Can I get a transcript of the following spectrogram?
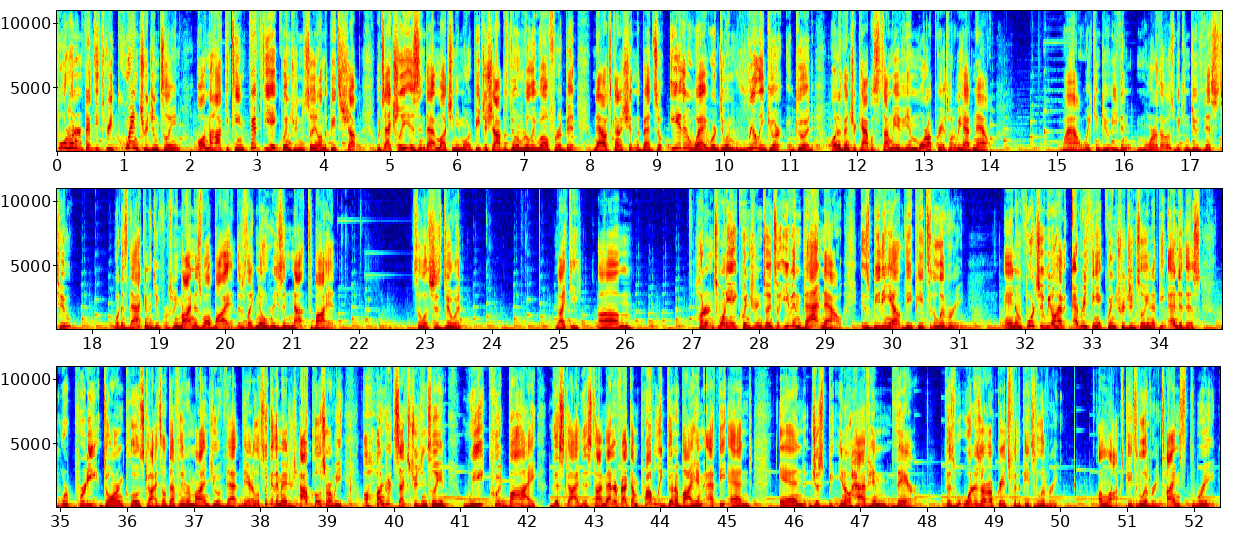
453 quintrigintillion on the hockey team, 58 quintrigintillion on the pizza shop, which actually isn't that much anymore. Pizza shop was doing really well for a bit. Now it's kind of shit in the bed. So either way, we're doing really good, good on Adventure Capital this time. We have even more upgrades. What do we have now? Wow, we can do even more of those? We can do this too? What is that going to do for us? We might as well buy it. There's like no reason not to buy it. So let's just do it. Nike. Um, 128 quintillion. So even that now is beating out the pizza delivery. And unfortunately, we don't have everything at quintrigintillion at the end of this, but we're pretty darn close, guys. I'll definitely remind you of that there. Let's look at the managers. How close are we? 100 sextrigintillion. We could buy this guy this time. Matter of fact, I'm probably going to buy him at the end and just, be, you know, have him there. Because what is our upgrades for the pizza delivery? Unlocks. Pizza delivery times three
